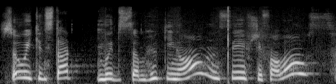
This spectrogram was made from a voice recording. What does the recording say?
So we can start with some hooking on and see if she follows.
